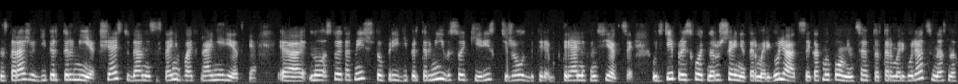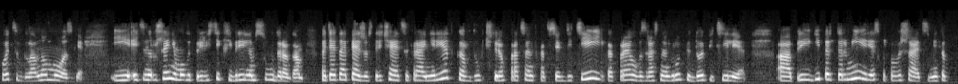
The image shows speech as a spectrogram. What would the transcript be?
Настораживает гипертермия. К счастью, данные состояния бывают крайне редкие. Э, но стоит отметить, что при гипертермии гипотермии высокий риск тяжелых бактериальных инфекций. У детей происходит нарушение терморегуляции. Как мы помним, центр терморегуляции у нас находится в головном мозге. И эти нарушения могут привести к фибрильным судорогам. Хотя это, опять же, встречается крайне редко, в 2-4% от всех детей, и, как правило, в возрастной группе до 5 лет. А при гипертермии резко повышается метаболизм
